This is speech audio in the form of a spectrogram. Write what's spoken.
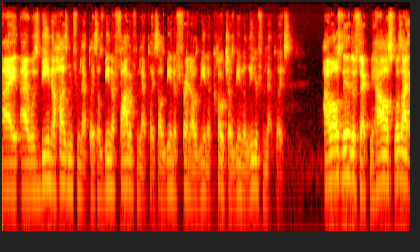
I I was being a husband from that place. I was being a father from that place. I was being a friend. I was being a coach. I was being a leader from that place. How else did it affect me? How else was I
